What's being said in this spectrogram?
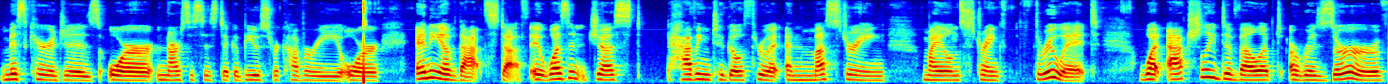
miscarriages or narcissistic abuse recovery or any of that stuff. It wasn't just having to go through it and mustering my own strength through it. What actually developed a reserve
